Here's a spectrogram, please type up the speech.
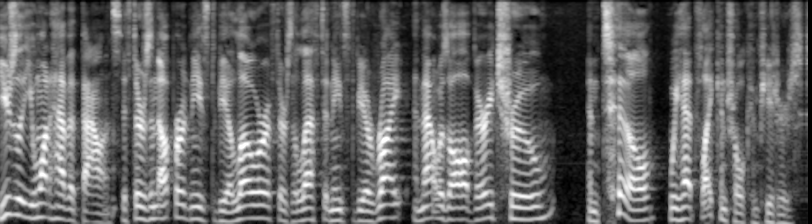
usually, you want to have it balanced. If there's an upper, it needs to be a lower. If there's a left, it needs to be a right. And that was all very true until we had flight control computers,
